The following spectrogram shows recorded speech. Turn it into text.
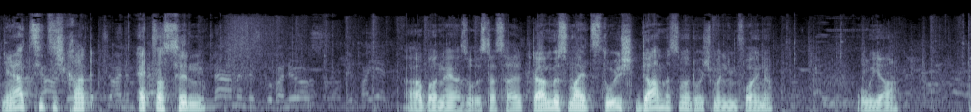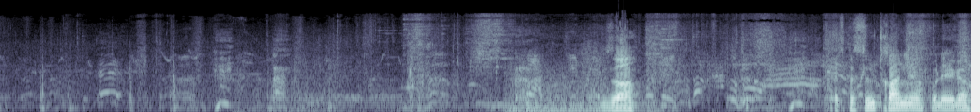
Ja, zieht sich gerade etwas hin. Aber naja, so ist das halt. Da müssen wir jetzt durch. Da müssen wir durch, meine lieben Freunde. Oh ja. So. Jetzt bist du dran hier, Kollege.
